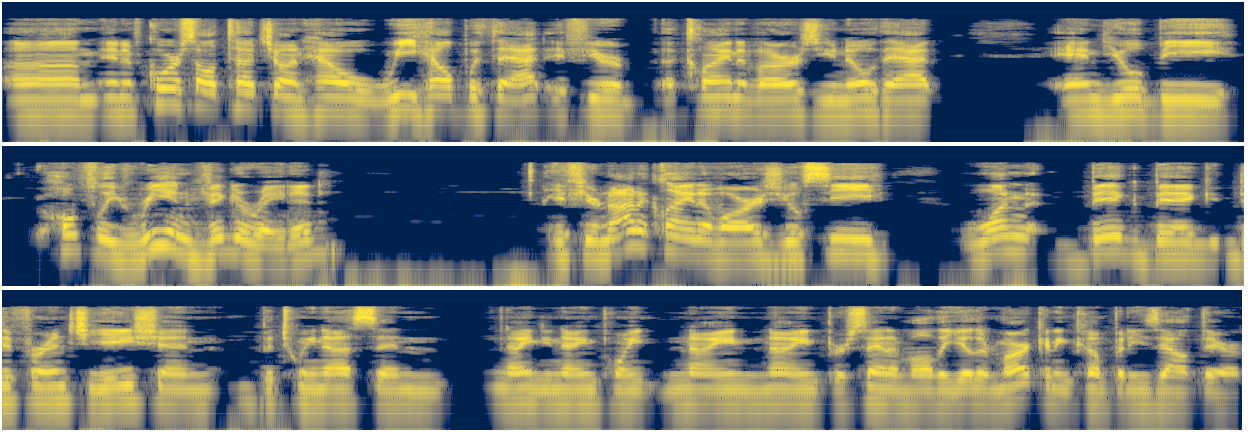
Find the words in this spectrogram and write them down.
Um, and of course, I'll touch on how we help with that. If you're a client of ours, you know that, and you'll be hopefully reinvigorated. If you're not a client of ours, you'll see one big, big differentiation between us and 99.99% of all the other marketing companies out there.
